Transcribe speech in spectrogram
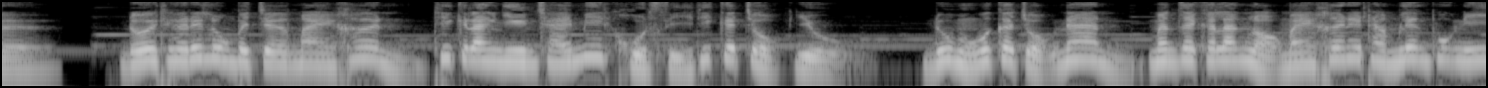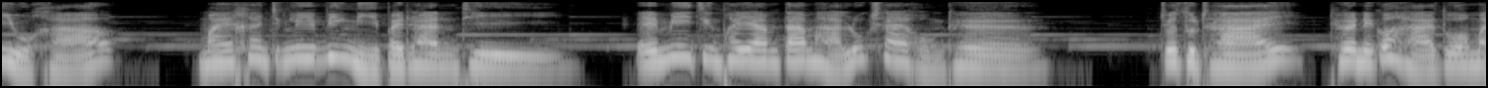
อ โดยเธอได้ลงไปเจอไมเคิลที่กำลังยืนใช้มีดขูดสีที่กระจกอยู่ ดูเหมือนว่ากระจกนั่น มันจะกำลังหลอกไมเคิลให้ทำเรื่องพวกนี้อยู่ครับไมเคิลจึงรีบวิ่งหนีไปทันที เอมี่จึงพยายามตามหาลูกชายของเธอ จนสุดท้ายเธอเนี่ยก็หาตัวไม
